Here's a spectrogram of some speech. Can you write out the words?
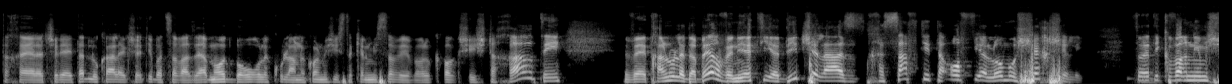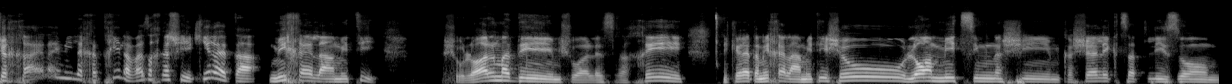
את החיילת שלי, הייתה דלוקה עליי כשהייתי בצבא, זה היה מאוד ברור לכולם, לכל מי שהסתכל מסביב, אבל כבר כשהשתחררתי והתחלנו לדבר ונהייתי ידיד שלה, אז חשפתי את האופי הלא מושך שלי. זאת אומרת, היא כבר נמשכה אליי מלכתחילה, ואז אחרי שהיא הכירה את המיכאל האמיתי, שהוא לא על מדים, שהוא על אזרחי, נקרא את המיכאל האמיתי שהוא לא אמיץ עם נשים, קשה לי קצת ליזום,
